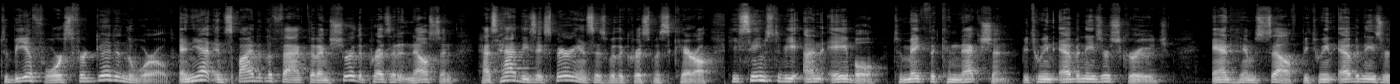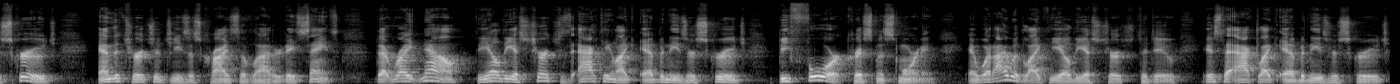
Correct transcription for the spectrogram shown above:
To be a force for good in the world. And yet, in spite of the fact that I'm sure that President Nelson has had these experiences with A Christmas Carol, he seems to be unable to make the connection between Ebenezer Scrooge and himself, between Ebenezer Scrooge and the Church of Jesus Christ of Latter day Saints. That right now, the LDS Church is acting like Ebenezer Scrooge before Christmas morning. And what I would like the LDS Church to do is to act like Ebenezer Scrooge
